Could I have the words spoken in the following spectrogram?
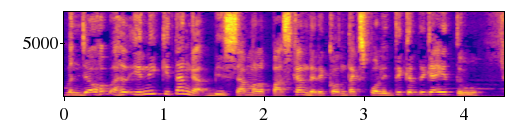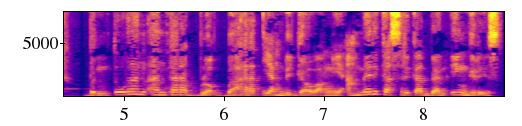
menjawab hal ini kita nggak bisa melepaskan dari konteks politik ketika itu. Benturan antara blok barat yang digawangi Amerika Serikat dan Inggris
